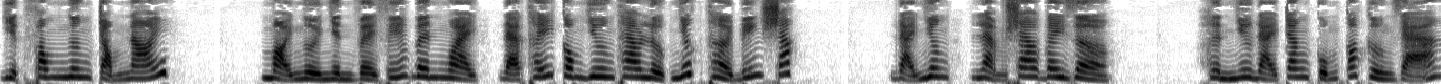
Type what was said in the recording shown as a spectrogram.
Dịch Phong ngưng trọng nói. Mọi người nhìn về phía bên ngoài, đã thấy công dương thao lược nhất thời biến sắc. Đại nhân, làm sao bây giờ? Hình như Đại Trăng cũng có cường giả.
